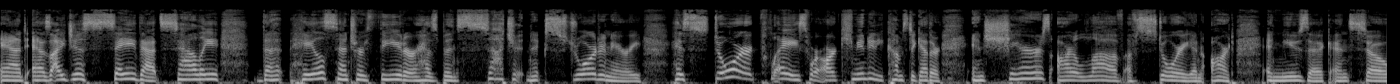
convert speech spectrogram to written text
And as I just say that, Sally, the Hale Center Theater has been such an extraordinary, historic place where our community comes together and shares our love of story and art and music. And so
